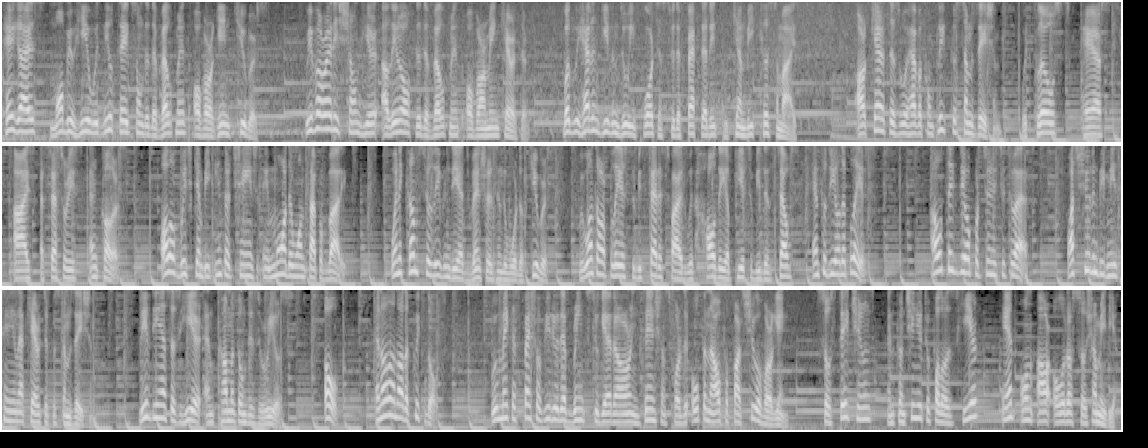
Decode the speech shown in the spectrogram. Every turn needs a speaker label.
Speaker 1: Hey guys, Mobile here with new takes on the development of our game Kubberz. We've already shown here a little of the development of our main character, but we hadn't given due importance to the fact that it can be customized. Our characters will have a complete customization, with clothes, hairs, eyes, accessories, and colors, all of which can be interchanged in more than one type of body. When it comes to living the adventures in the world of Kubberz, we want our players to be satisfied with how they appear to be themselves and to the other players. I will take the opportunity to ask, what shouldn't be missing in a character customization? Leave the answers here and comment on these reels. Oh, and on another quick note, we'll make a special video that brings together our intentions for the Open Alpha Part 2 of our game. So stay tuned and continue to follow us here and on our other social media.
